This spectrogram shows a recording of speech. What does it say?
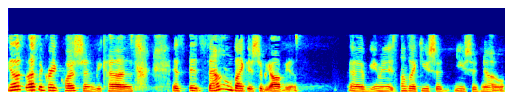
Yeah, that's, that's a great question because it it sounds like it should be obvious. Uh, I mean, it sounds like you should you should know,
